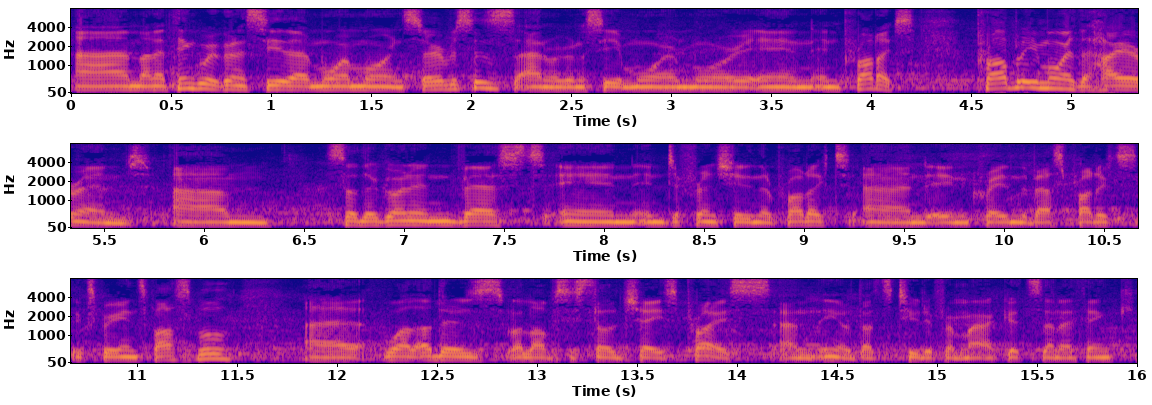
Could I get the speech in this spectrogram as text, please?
Um, and I think we're going to see that more and more in services, and we're going to see it more and more in, in products. Probably more at the higher end. Um, so they're going to invest in, in differentiating their product and in creating the best product experience possible, uh, while others will obviously still chase price. And you know that's two different markets. And I think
